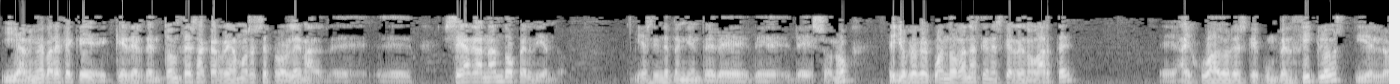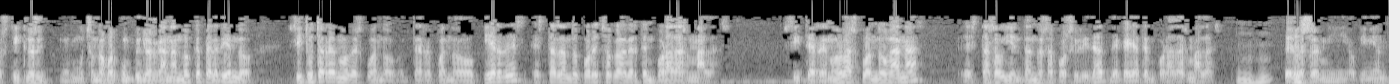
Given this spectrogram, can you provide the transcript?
Y a mí me parece que, desde entonces acarreamos ese problema, eh, eh, sea ganando o perdiendo. Y es independiente de, eso, ¿no? Eh, yo creo que cuando ganas tienes que renovarte. hay jugadores que cumplen ciclos y en los ciclos es mucho mejor cumplirlos ganando que perdiendo. Si tú te renueves cuando, te, cuando pierdes, estás dando por hecho que va a haber temporadas malas si te renuevas cuando ganas, estás ahuyentando esa posibilidad de que haya temporadas malas. Pero eso es mi opinión.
